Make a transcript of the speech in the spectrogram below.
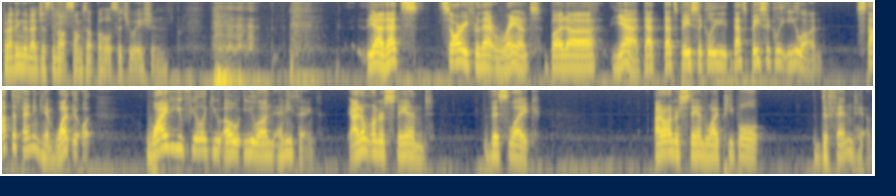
but I think that that just about sums up the whole situation. yeah, that's sorry for that rant, but uh, yeah, that that's basically that's basically Elon. Stop defending him. What? Uh, why do you feel like you owe Elon anything? I don't understand this like I don't understand why people defend him.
